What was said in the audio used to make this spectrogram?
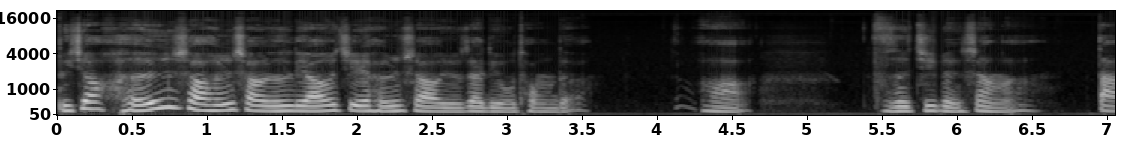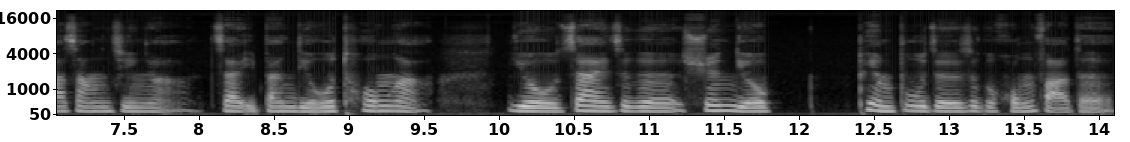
比较很少很少人了解，很少有在流通的啊。否则基本上啊，大藏经啊，在一般流通啊，有在这个宣流遍布的这个弘法的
